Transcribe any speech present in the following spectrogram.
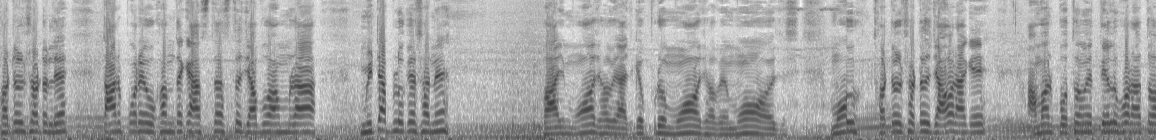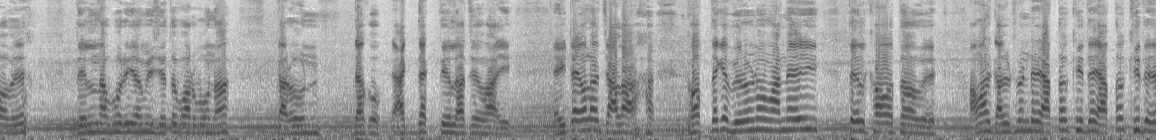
থটেল শটেলে। তারপরে ওখান থেকে আস্তে আস্তে যাব আমরা মিট আপ লোকেশানে ভাই, মজ হবে আজকে, পুরো মজ হবে, মজ। মজ, থটেল শটেল যাওয়ার আগে আমার প্রথমে তেল ভরাতে হবে। তেল না ভরিয়ে আমি যেতে পারব না। কারণ দেখো, এক দেখ তেল আছে ভাই। এইটাই হলো জ্বালা। ঘর থেকে বেরোনো মানেই তেল খাওয়াতে হবে। আমার গার্লফ্রেন্ডের এত খিদে এত খিদে।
